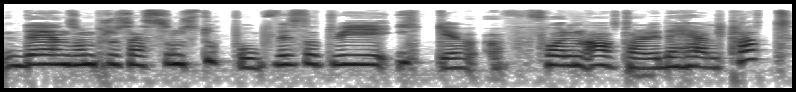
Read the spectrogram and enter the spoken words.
det er en sånn prosess som stopper opp hvis at vi ikke får en avtale i det hele tatt.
